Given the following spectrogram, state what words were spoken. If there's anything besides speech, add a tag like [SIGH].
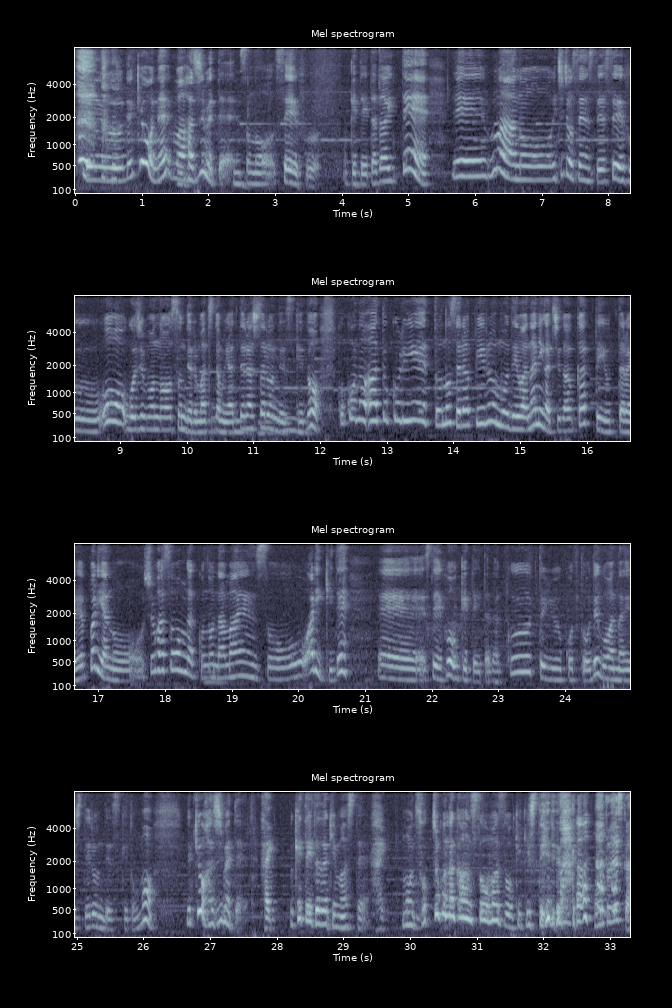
ていうで今日ね、まあ、初めてうんその政府受けていただいてでまああの一条先生政府をご自分の住んでる町でもやってらっしゃるんですけどここのアートクリエイトのセラピールームでは何が違うかって言ったらやっぱりあの周波数音楽の生演奏ありきで。えー、政府を受けていただくということでご案内してるんですけどもで今日初めてはい。受けていただきましてはい。もう率直な感想をまずお聞きしていいですか？本当ですか？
